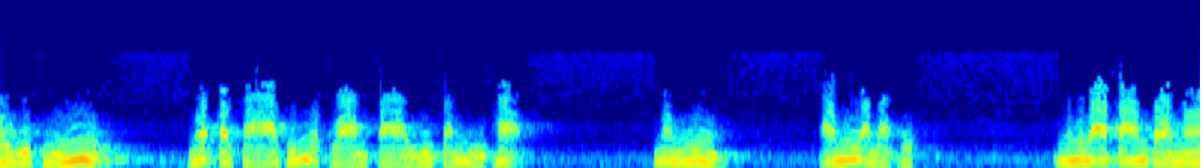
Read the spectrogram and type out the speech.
ยวิธีนกกระสาถึงกับความตายยิสันยีภาพนั่นเองอันนี้อันดับหกในเวลาการต่อมา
